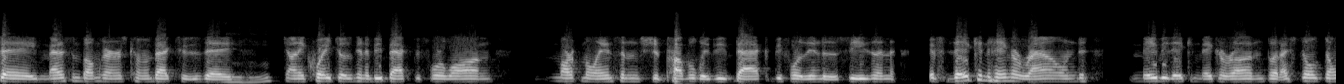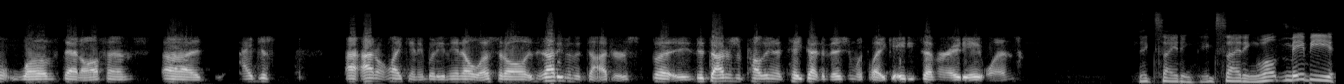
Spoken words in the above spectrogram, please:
say Madison Bumgarner's coming back Tuesday. Mm-hmm. Johnny Cueto is going to be back before long. Mark Melancon should probably be back before the end of the season. If they can hang around, maybe they can make a run. But I still don't love that offense. Uh, I just I, I don't like anybody in the NL West at all. Not even the Dodgers. But the Dodgers are probably going to take that division with like 87 or 88 wins. Exciting, exciting. Well, maybe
